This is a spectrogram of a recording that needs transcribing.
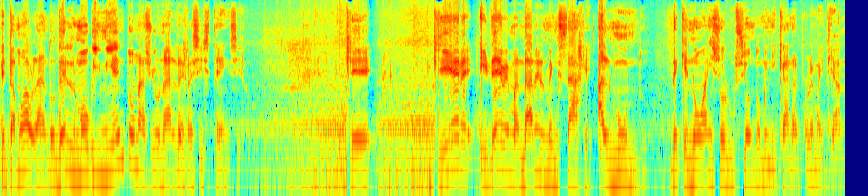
Estamos hablando del movimiento nacional de resistencia que quiere y debe mandar el mensaje al mundo de que no hay solución dominicana al problema haitiano.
